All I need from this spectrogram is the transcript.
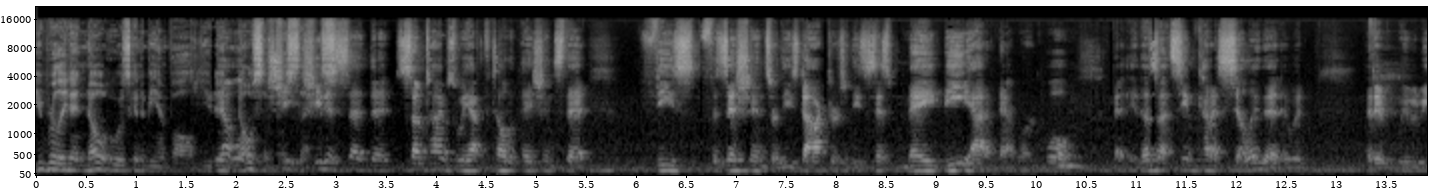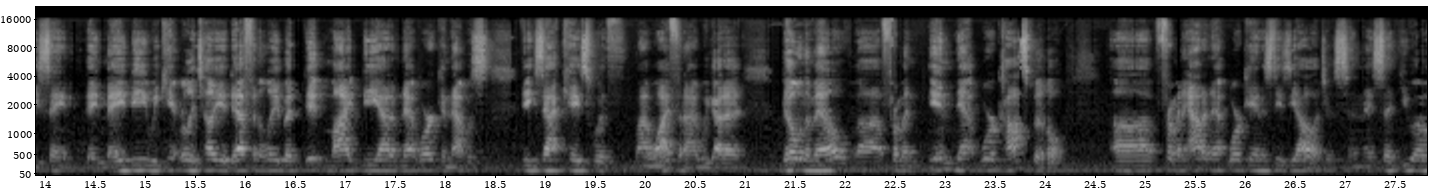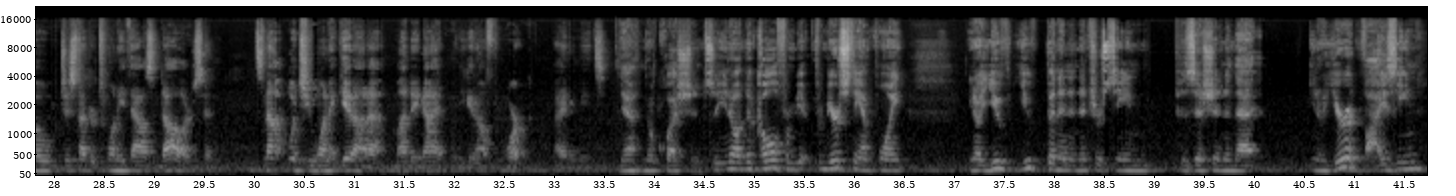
you really didn't know who was going to be involved. You didn't Yeah, well, know some of she, things. she just said that sometimes we have to tell the patients that these physicians or these doctors or these assistants may be out of network. Well, it doesn't that seem kind of silly that it would that it, we would be saying they may be. We can't really tell you definitely, but it might be out of network. And that was the exact case with my wife and I. We got a bill in the mail uh, from an in-network hospital uh, from an out-of-network anesthesiologist, and they said you owe just under twenty thousand dollars, and it's not what you want to get on a Monday night when you get home from work by any means. Yeah, no question. So you know, Nicole, from your, from your standpoint, you know, you've you've been in an interesting position in that, you know, you're advising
